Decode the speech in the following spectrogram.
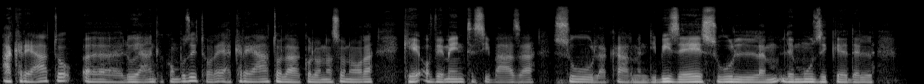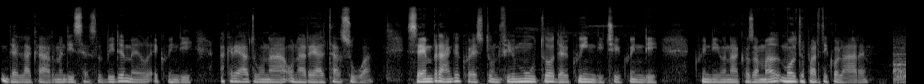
ha creato, eh, lui è anche compositore, ha creato la colonna sonora che ovviamente si basa sulla Carmen di Bizet, sulle musiche del, della Carmen di Cecil B. DeMille e quindi ha creato una, una realtà sua. Sembra anche questo un film muto del 15, quindi, quindi una cosa molto particolare.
